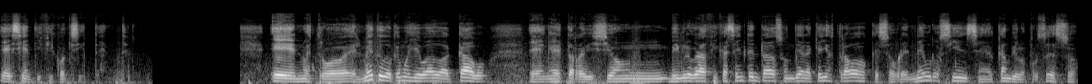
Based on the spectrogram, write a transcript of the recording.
eh, científico existente. Eh, nuestro, el método que hemos llevado a cabo en esta revisión bibliográfica se ha intentado sondear aquellos trabajos que sobre neurociencia en el cambio de los procesos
